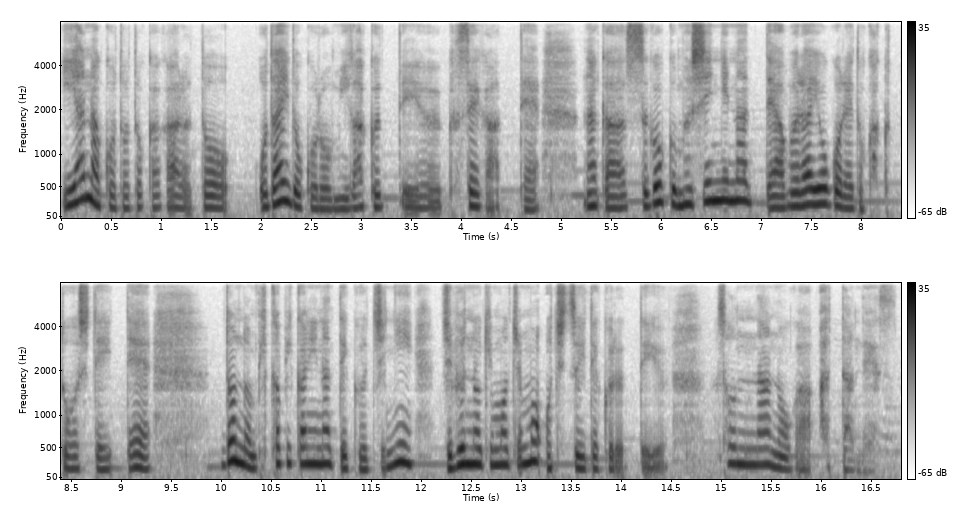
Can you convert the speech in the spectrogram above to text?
嫌なこととかがあるとお台所を磨くっていう癖があってなんかすごく無心になって油汚れと格闘していてどんどんピカピカになっていくうちに自分の気持ちも落ち着いてくるっていうそんなのがあったんです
